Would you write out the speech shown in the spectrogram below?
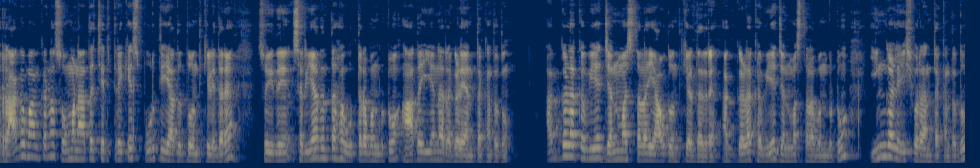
ರಾಘವಾಂಕನ ಸೋಮನಾಥ ಚರಿತ್ರೆಗೆ ಸ್ಫೂರ್ತಿಯಾದದ್ದು ಅಂತ ಕೇಳಿದರೆ. ಸೊ ಇದು ಸರಿಯಾದಂತಹ ಉತ್ತರ ಬಂದ್ಬಿಟ್ಟು ಆದಯ್ಯನ ರಗಳೆ ಅಂತಕ್ಕಂಥದ್ದು. ಅಗ್ಗಳ ಕವಿಯ ಜನ್ಮಸ್ಥಳ ಯಾವುದು ಅಂತ ಕೇಳ್ತಾ ಇದ್ದಾರೆ ಅಗ್ಗಳ ಕವಿಯ ಜನ್ಮಸ್ಥಳ ಬಂದ್ಬಿಟ್ಟು ಇಂಗಳೇಶ್ವರ ಅಂತಕ್ಕಂಥದ್ದು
